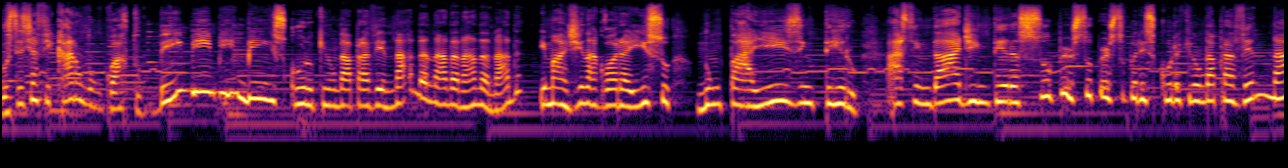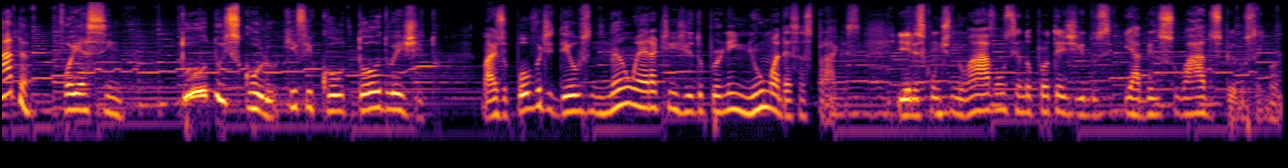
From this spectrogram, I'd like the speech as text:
Vocês já ficaram num quarto bem, bem, bem, bem escuro que não dá para ver nada, nada, nada, nada? Imagina agora isso num país inteiro, a cidade inteira super, super, super escura que não dá para ver nada. Foi assim, tudo escuro que ficou todo o Egito. Mas o povo de Deus não era atingido por nenhuma dessas pragas, e eles continuavam sendo protegidos e abençoados pelo Senhor.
